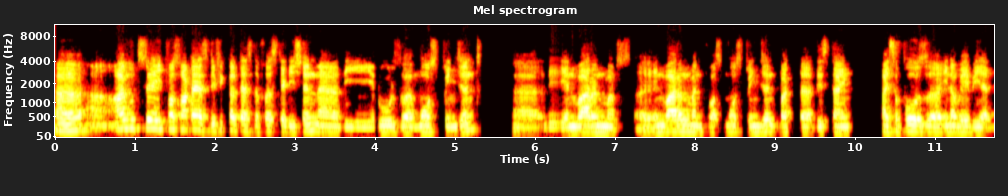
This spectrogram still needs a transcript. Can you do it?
Uh, I would say it was not as difficult as the first edition. Uh, the rules were more stringent. Uh, the environment uh, environment was more stringent, but uh, this time, I suppose, uh, in a way, we had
